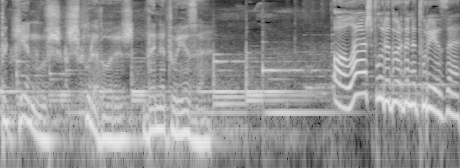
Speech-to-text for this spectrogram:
Pequenos exploradores da natureza. Olá, explorador da natureza!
